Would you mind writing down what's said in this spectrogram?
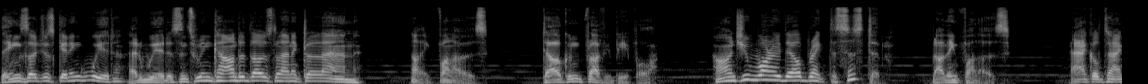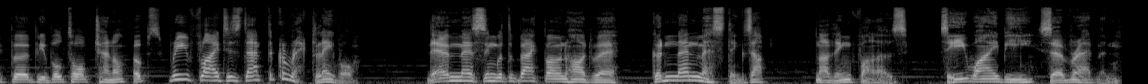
things are just getting weirder and weirder since we encountered those Lanaktallan. Nothing follows. Telkan fluffy people. Aren't you worried they'll break the system? Nothing follows. Ackeltac bird people talk channel. Oops, reflight is that the correct label? They're messing with the backbone hardware. Couldn't then mess things up. Nothing follows. CYB server admin.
